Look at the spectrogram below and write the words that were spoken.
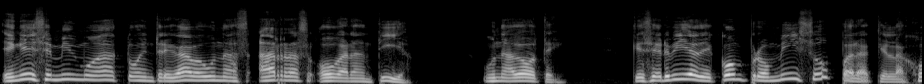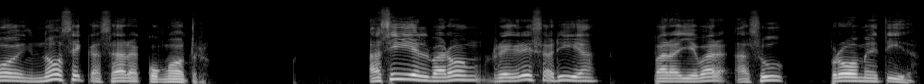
En ese mismo acto entregaba unas arras o garantía, una dote, que servía de compromiso para que la joven no se casara con otro. Así el varón regresaría para llevar a su prometida,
